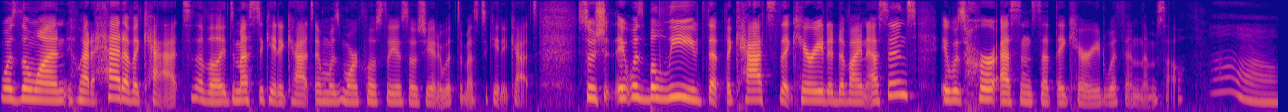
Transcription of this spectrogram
was the one who had a head of a cat, of a domesticated cat, and was more closely associated with domesticated cats. So sh it was believed that the cats that carried a divine essence, it was her essence that they carried within themselves. oh.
